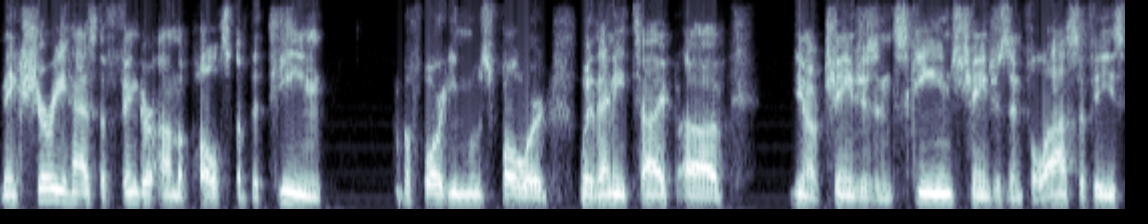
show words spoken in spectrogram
make sure he has the finger on the pulse of the team before he moves forward with any type of you know changes in schemes changes in philosophies.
